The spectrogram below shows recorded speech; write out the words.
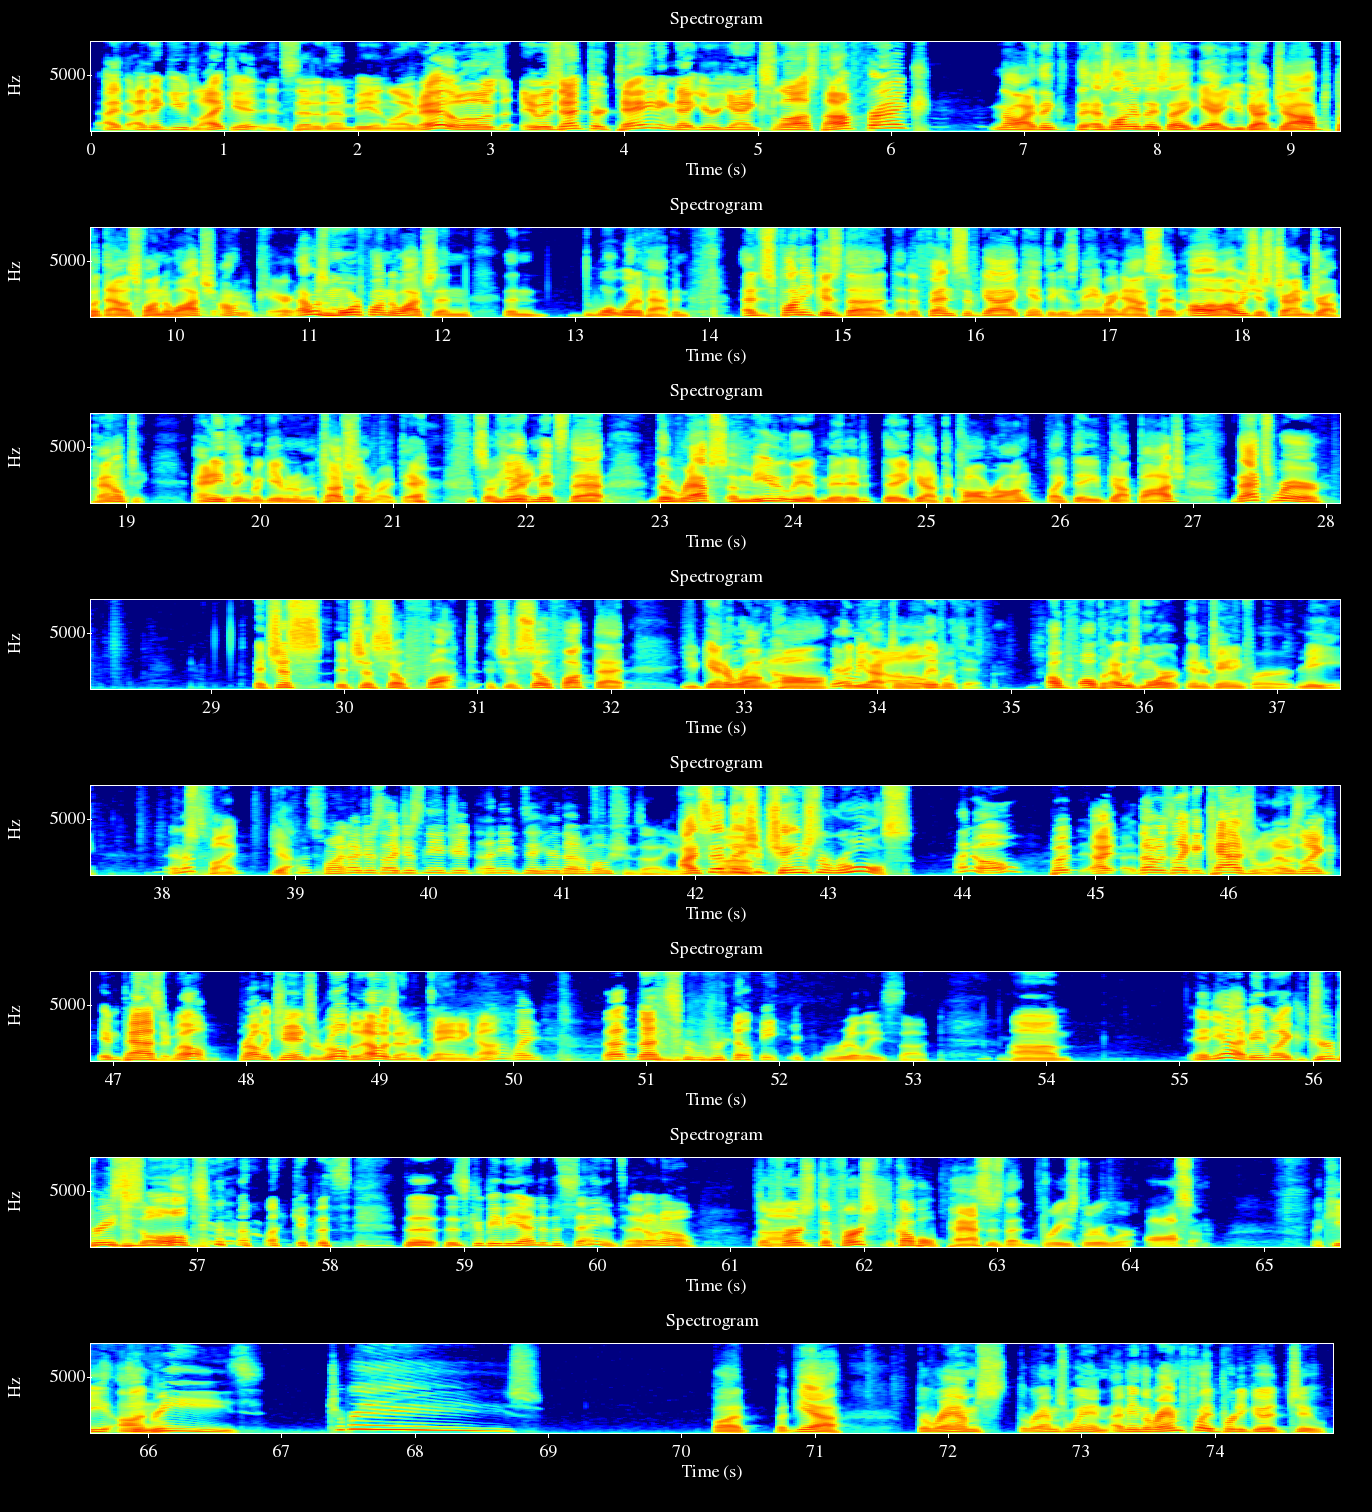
I, I think you'd like it instead of them being like, "Hey, well, it was, it was entertaining that your Yanks lost, huh, Frank?" No, I think that as long as they say, "Yeah, you got jobbed, but that was fun to watch," I don't care. That was more fun to watch than than what would have happened. And it's funny because the the defensive guy, I can't think of his name right now, said, "Oh, I was just trying to draw a penalty." Anything but giving him the touchdown right there. So he Right. admits that. The refs immediately admitted they got the call wrong, like they got bodged. That's where it's just it's just so fucked. It's just so fucked that you get a There wrong call There and you have to live with it. Oh, oh, but it was more entertaining for me. And that's fine. Yeah. That's fine. I just I just need you. I needed to hear that emotions out of you. I said they Um, should change the rules. I know, but I that was like a casual. That was like in passing. Well, probably change the rule, but that was entertaining, huh? Like that. That's really really sucked. Um, and yeah, I mean, like Drew Brees is old. like this, the this could be the end of the Saints. I don't know. The Um, first the first couple passes that breezed through were awesome. Like he on Brees. Drew But but yeah, the Rams the Rams win. I mean the Rams played pretty good too.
